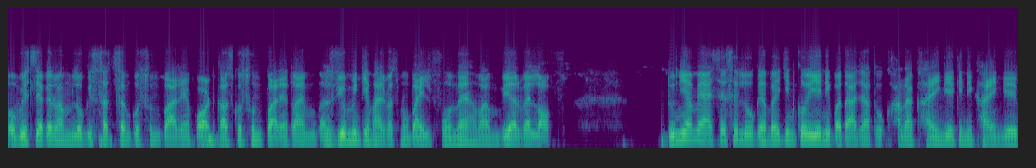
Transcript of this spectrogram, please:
ऑब्वियसली अगर हम लोग इस सत्संग को सुन पा रहे हैं पॉडकास्ट को सुन पा रहे हैं तो आई एम अज्यूमिंग कि हमारे पास मोबाइल फ़ोन है, हम वी आर वेल ऑफ़ दुनिया में ऐसे ऐसे लोग हैं भाई, जिनको ये नहीं पता, आज वो खाना खाएँगे कि नहीं खाएँगे,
